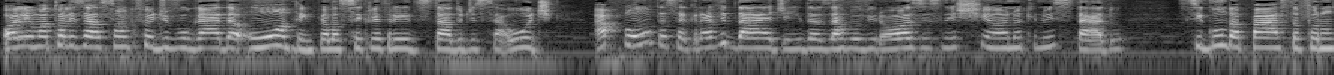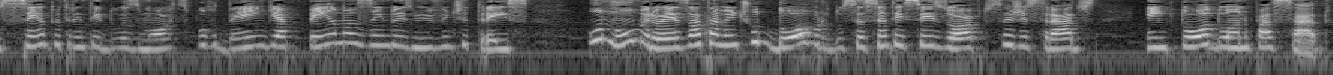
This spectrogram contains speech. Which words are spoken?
Olha, uma atualização que foi divulgada ontem pela Secretaria de Estado de Saúde aponta essa gravidade das arboviroses neste ano aqui no estado. Segundo a pasta, foram 132 mortes por dengue apenas em 2023. O número é exatamente o dobro dos 66 óbitos registrados em todo o ano passado.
